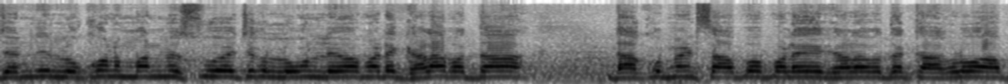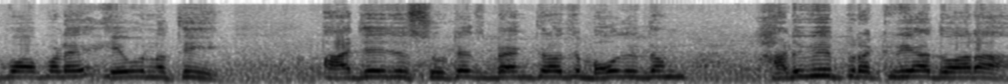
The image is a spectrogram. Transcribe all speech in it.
જનરલી લોકોના મનમાં શું હોય છે કે લોન લેવા માટે ઘણા બધા ડોક્યુમેન્ટ્સ આપવા પડે ઘણા બધા કાગળો આપવા પડે એવું નથી. આજે જે સુટેક્સ બેંક તરફથી બહુ એકદમ હળવી પ્રક્રિયા દ્વારા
